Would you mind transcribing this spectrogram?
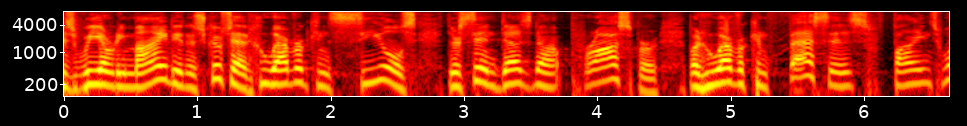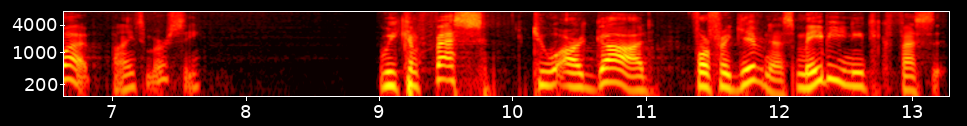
Because we are reminded in Scripture that whoever conceals their sin does not prosper, but whoever confesses finds what? Finds mercy. We confess to our God for forgiveness, maybe you need to confess it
